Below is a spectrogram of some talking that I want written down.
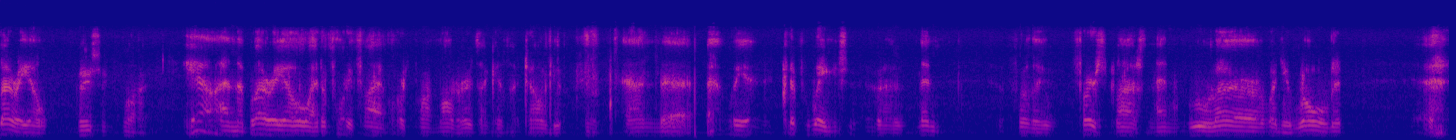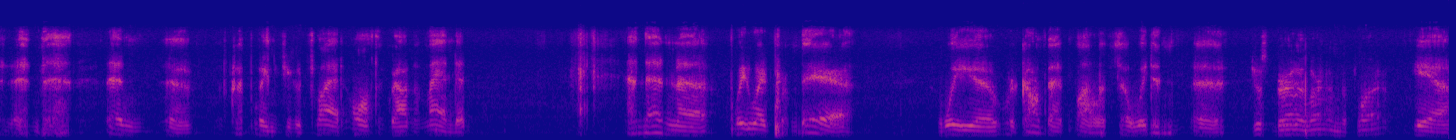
Blériot. Basic flying. Yeah, and the Blériot had a 45 horsepower motor, as I guess I told you. And uh, we had clipped wings, uh, then for the first class, and then rouleur when you rolled it. and uh, then uh, clipped wings, you could fly it off the ground and land it. And then uh, we went from there. We uh, were combat pilots, so we didn't. Uh, Just barely learning to fly it. yeah,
